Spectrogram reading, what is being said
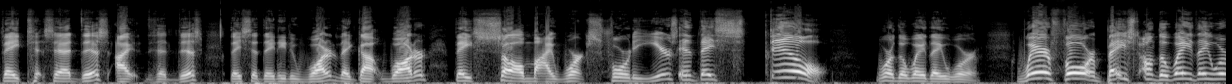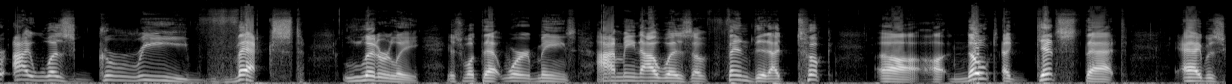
They t- said this. I said this. They said they needed water. They got water. They saw my works 40 years, and they still were the way they were. Wherefore, based on the way they were, I was grieved, vexed. Literally, is what that word means. I mean, I was offended. I took uh, a note against that. I was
